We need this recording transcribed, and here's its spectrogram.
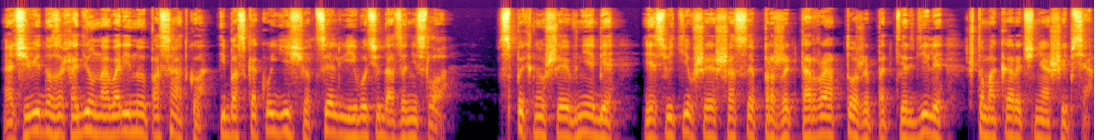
Очевидно, заходил на аварийную посадку, ибо с какой еще целью его сюда занесло. Вспыхнувшие в небе и осветившие шоссе прожектора тоже подтвердили, что Макарыч не ошибся.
